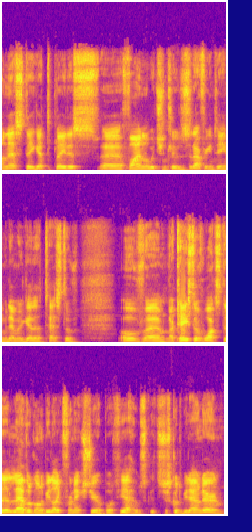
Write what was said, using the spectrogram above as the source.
unless they get to play this uh, final, which includes the South African team, and then we'll get a test of of um, a taste of what's the level going to be like for next year. But yeah, it was, it's just good to be down there and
